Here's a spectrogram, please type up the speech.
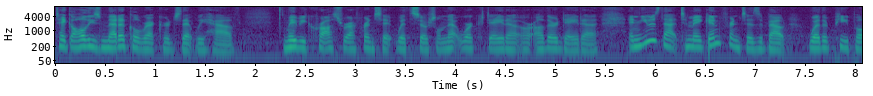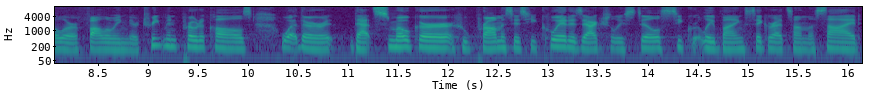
take all these medical records that we have maybe cross reference it with social network data or other data and use that to make inferences about whether people are following their treatment protocols, whether that smoker who promises he quit is actually still secretly buying cigarettes on the side.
